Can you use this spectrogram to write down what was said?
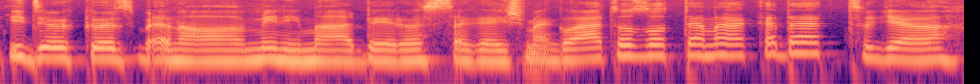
időközben a minimálbér összege is megváltozott, emelkedett. Ugye a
